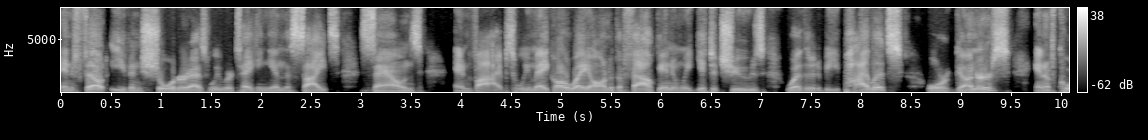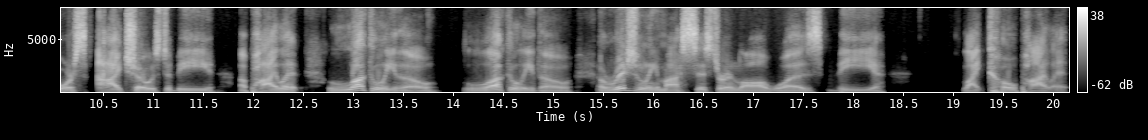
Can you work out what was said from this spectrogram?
and felt even shorter as we were taking in the sights, sounds, and vibes. We make our way onto the Falcon and we get to choose whether to be pilots or gunners. And of course, I chose to be a pilot. Luckily, though, luckily, though, originally my sister in law was the like co-pilot,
